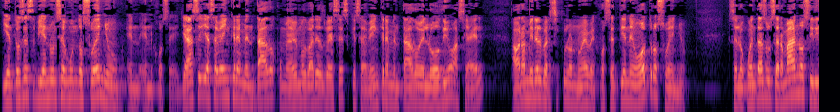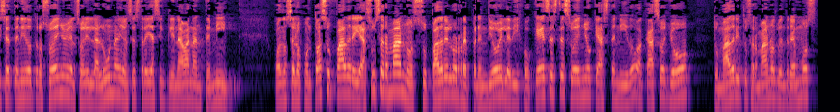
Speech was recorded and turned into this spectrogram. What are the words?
Y entonces viene un segundo sueño en, en José. Ya se, ya se había incrementado, como ya vimos varias veces, que se había incrementado el odio hacia él. Ahora mire el versículo 9. José tiene otro sueño. Se lo cuenta a sus hermanos y dice, he tenido otro sueño y el sol y la luna y once estrellas se inclinaban ante mí. Cuando se lo contó a su padre y a sus hermanos, su padre lo reprendió y le dijo, ¿qué es este sueño que has tenido? ¿Acaso yo, tu madre y tus hermanos vendremos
